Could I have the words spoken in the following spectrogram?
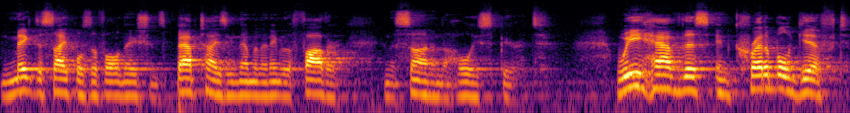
and make disciples of all nations, baptizing them in the name of the Father, and the Son, and the Holy Spirit. We have this incredible gift,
